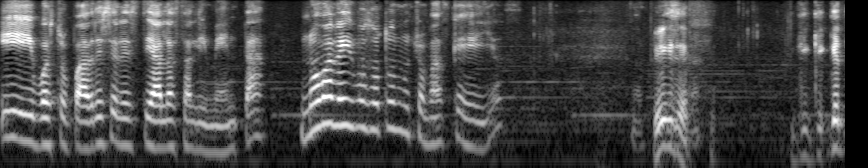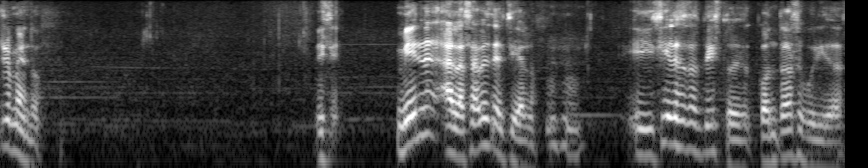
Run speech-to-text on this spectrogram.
y vuestro Padre Celestial las alimenta. ¿No valéis vosotros mucho más que ellas? Fíjese, qué, tremendo. Dice, miren a las aves del cielo. Y si las has visto con toda seguridad.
